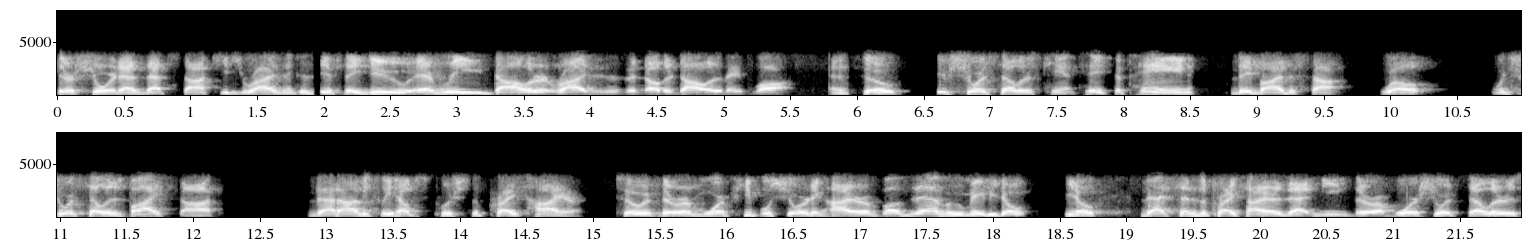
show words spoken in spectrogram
their short as that stock keeps rising because if they do, every dollar it rises is another dollar they've lost. And so if short sellers can't take the pain, they buy the stock. Well, when short sellers buy stock, that obviously helps push the price higher. So if there are more people shorting higher above them who maybe don't, you know, that sends the price higher. That means there are more short sellers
